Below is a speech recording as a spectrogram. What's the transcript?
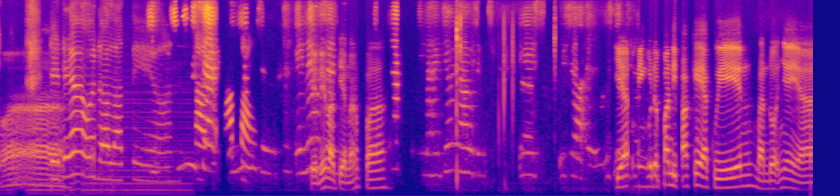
Wah. Dede udah latihan apa ini Jadi latihan apa? aja ya bisa bisa Ya, minggu depan dipakai ya, Queen. Bandoknya ya.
